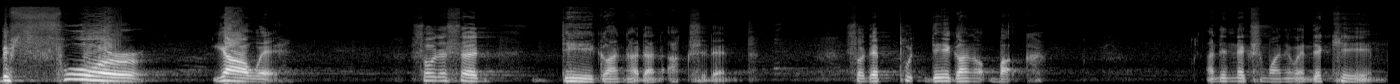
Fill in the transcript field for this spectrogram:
before Yahweh. So they said, Dagon had an accident. So they put Dagon up back. And the next morning when they came,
